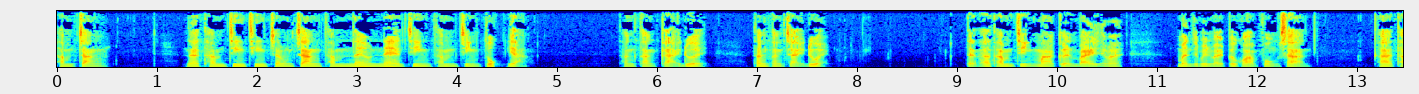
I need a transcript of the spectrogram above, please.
ทำจังนะทำจริงจริงจังจังทำแน่วแน่จริงทำจริงทุกอย่าง ทั้งทางกายด้วย ทั้งทางใจด้วย แต่ถ้าทำจริงมากเกินไปใช่ไหมมันจะเป็นไปเพื่อความฟุ้งซ่าน ถ้าท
